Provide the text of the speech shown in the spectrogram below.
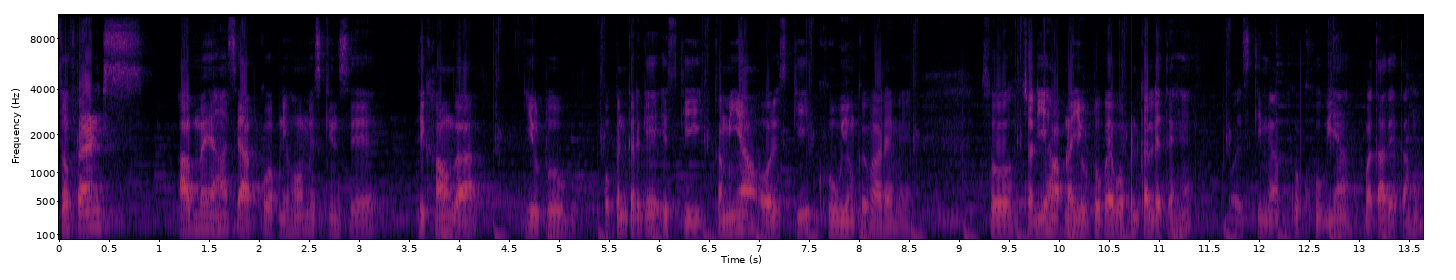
सो so फ्रेंड्स अब मैं यहाँ से आपको अपनी होम स्क्रीन से दिखाऊँगा यूट्यूब ओपन करके इसकी कमियाँ और इसकी खूबियों के बारे में। सो so, चलिए हम अपना यूट्यूब ऐप ओपन कर लेते हैं और इसकी मैं आपको खूबियाँ बता देता हूँ।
